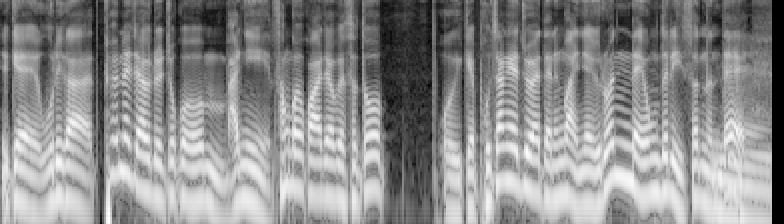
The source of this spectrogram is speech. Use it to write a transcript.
이게 우리가 표현의 자유를 조금 많이 선거 과정에서도 뭐 이렇게 보장해 줘야 되는 거 아니냐 이런 내용들이 있었는데 네.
